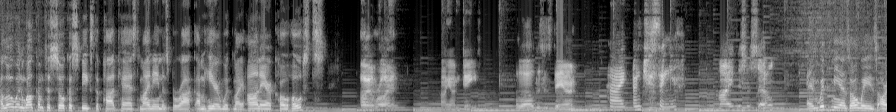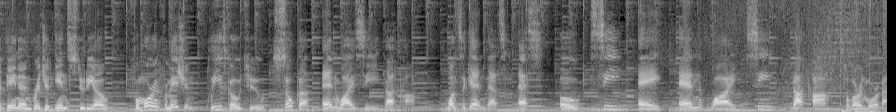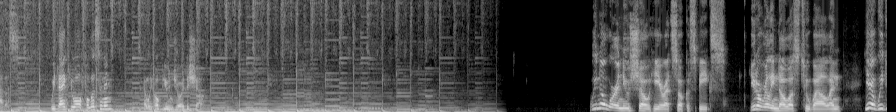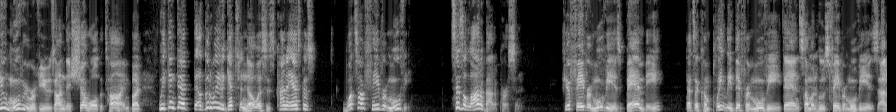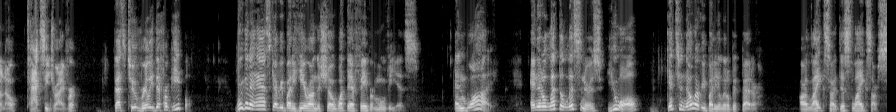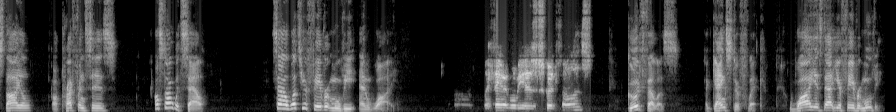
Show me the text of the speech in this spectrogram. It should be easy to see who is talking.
Speaker 1: Hello and welcome to SOCA Speaks, the podcast. My name is Barack. I'm here with my on air co hosts.
Speaker 2: Hi, I'm Ryan.
Speaker 3: Hi, I'm Dave.
Speaker 4: Hello, this is Dan.
Speaker 5: Hi, I'm Jasenia.
Speaker 6: Hi, this is Sal.
Speaker 1: And with me, as always, are Dana and Bridget in studio. For more information, please go to socanyc.com. Once again, that's S O C A N Y C dot com to learn more about us. We thank you all for listening, and we hope you enjoyed the show. We know we're a new show here at SOCA Speaks. You don't really know us too well, and yeah, we do movie reviews on this show all the time, but we think that a good way to get to know us is kind of ask us, what's our favorite movie? It says a lot about a person. If your favorite movie is Bambi, that's a completely different movie than someone whose favorite movie is, I don't know, Taxi Driver. That's two really different people. We're going to ask everybody here on the show what their favorite movie is and why. And it'll let the listeners, you all, get to know everybody a little bit better. Our likes, our dislikes, our style, our preferences. I'll start with Sal. Sal, what's your favorite movie and why?
Speaker 6: My favorite movie is Goodfellas.
Speaker 1: Goodfellas, a gangster flick. Why is that your favorite movie?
